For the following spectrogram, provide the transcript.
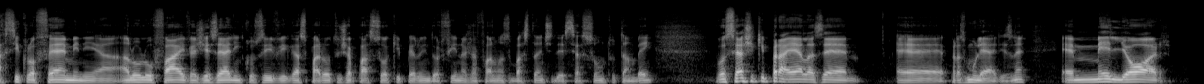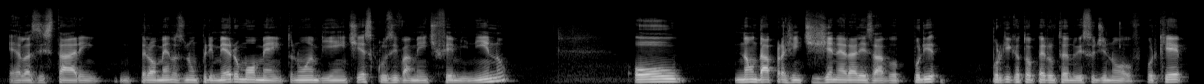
a Ciclofemini, a, a Lulu Five, a Gisele, inclusive Gasparotto já passou aqui pelo Endorfina, já falamos bastante desse assunto também. Você acha que para elas é, é para as mulheres, né? É melhor elas estarem, pelo menos num primeiro momento, num ambiente exclusivamente feminino? Ou não dá para a gente generalizar? Por, por que, que eu estou perguntando isso de novo? Porque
